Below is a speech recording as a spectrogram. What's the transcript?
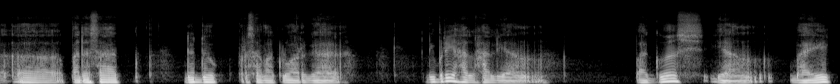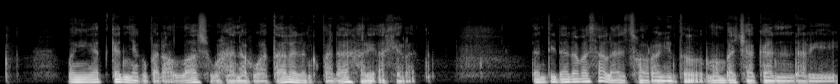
uh, pada saat duduk bersama keluarga diberi hal-hal yang bagus, yang baik, mengingatkannya kepada Allah Subhanahu wa taala dan kepada hari akhirat. Dan tidak ada masalah seorang itu membacakan dari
